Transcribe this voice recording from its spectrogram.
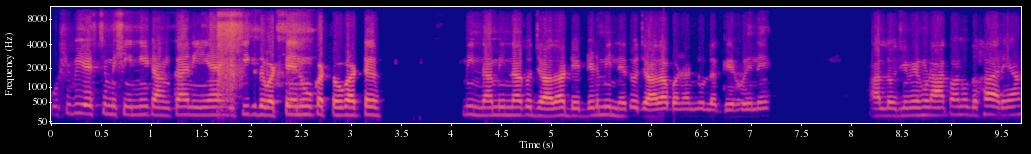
ਕੁਝ ਵੀ ਇਸ ਚ ਮਸ਼ੀਨੀ ਟਾਂਕਾ ਨਹੀਂ ਹੈ ਇੱਕ ਇੱਕ ਦੁਪੱਟੇ ਨੂੰ ਘੱਟੋ ਘੱਟ ਮਹੀਨਾ ਮਹੀਨਾ ਤੋਂ ਜ਼ਿਆਦਾ ਡੇਢ ਡੇਢ ਮਹੀਨੇ ਤੋਂ ਜ਼ਿਆਦਾ ਬਣਨ ਨੂੰ ਲੱਗੇ ਹੋਏ ਨੇ। ਹਲੋ ਜਿਵੇਂ ਹੁਣ ਆ ਤੁਹਾਨੂੰ ਦਿਖਾ ਰਿਹਾ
